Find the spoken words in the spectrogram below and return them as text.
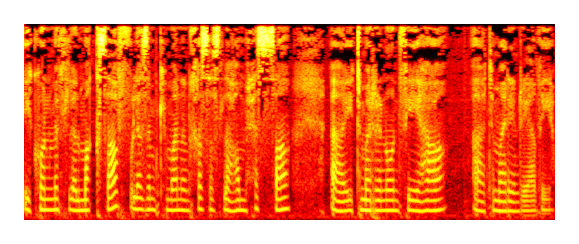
يكون مثل المقصف ولازم كمان نخصص لهم حصة آه، يتمرنون فيها آه، تمارين رياضية.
